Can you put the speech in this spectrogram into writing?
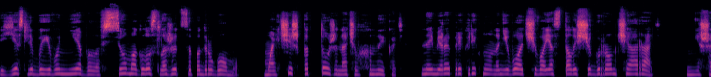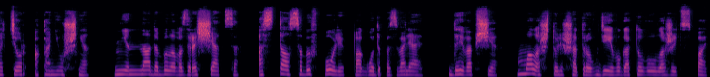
Если бы его не было, все могло сложиться по-другому. Мальчишка тоже начал хныкать. Неймире прикрикнул на него, отчего я стал еще громче орать. Не шатер, а конюшня. Не надо было возвращаться. Остался бы в поле, погода позволяет. Да и вообще, мало что ли шатров, где его готовы уложить спать.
